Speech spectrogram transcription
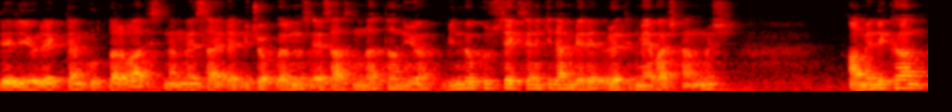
Deli Yürek'ten, Kurtlar Vadisi'nden vesaire birçoklarınız esasında tanıyor. 1982'den beri üretilmeye başlanmış. Amerikan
